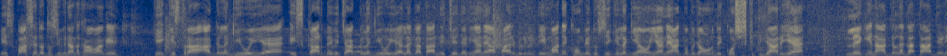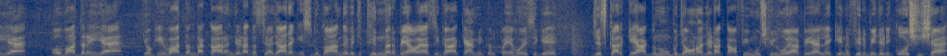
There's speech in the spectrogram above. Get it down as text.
ਇਸ ਪਾਸੇ ਤੋਂ ਤਸਵੀਰਾਂ ਦਿਖਾਵਾਂਗੇ ਕਿ ਕਿਸ ਤਰ੍ਹਾਂ ਅੱਗ ਲੱਗੀ ਹੋਈ ਹੈ। ਇਸ ਘਰ ਦੇ ਵਿੱਚ ਅੱਗ ਲੱਗੀ ਹੋਈ ਹੈ। ਲਗਾਤਾਰ ਨੀਚੇ ਜਿਹੜੀਆਂ ਨੇ ਆ ਫਾਇਰ ਬ੍ਰਿਗੇਡ ਟੀਮਾਂ ਦੇਖੋਗੇ ਤੁਸੀਂ ਕਿ ਲੱਗੀਆਂ ਹੋਈਆਂ ਨੇ। ਅੱਗ ਬੁਝਾਉਣ ਦੀ ਕੋਸ਼ਿਸ਼ ਕੀਤੀ ਜਾ ਰਹੀ ਹੈ। ਲੇਕਿਨ ਅੱਗ ਲਗਾਤਾਰ ਜਿਹੜੀ ਹੈ, ਉਹ ਵੱਧ ਰਹੀ ਹੈ ਕਿਉਂਕਿ ਵਾਧਨ ਦਾ ਕਾਰਨ ਜਿਹੜਾ ਦੱਸਿਆ ਜਾ ਰਿਹਾ ਕਿ ਇਸ ਦੁਕਾਨ ਦੇ ਵਿੱਚ ਥਿਨਰ ਪਿਆ ਹੋਇਆ ਸੀਗਾ ਕੈਮੀਕਲ ਪਏ ਹੋਏ ਸੀਗੇ। ਜਿਸ ਕਰਕੇ ਅੱਗ ਨੂੰ ਬੁਝਾਉਣਾ ਜਿਹੜਾ ਕਾਫੀ ਮੁਸ਼ਕਿਲ ਹੋਇਆ ਪਿਆ, ਲੇਕਿਨ ਫਿਰ ਵੀ ਜਿਹੜੀ ਕੋਸ਼ਿਸ਼ ਹੈ,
